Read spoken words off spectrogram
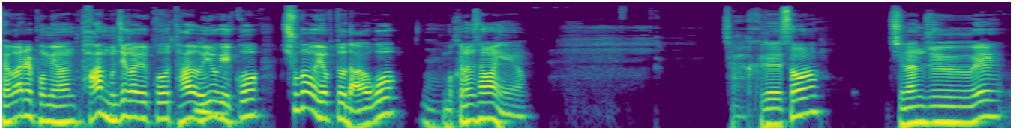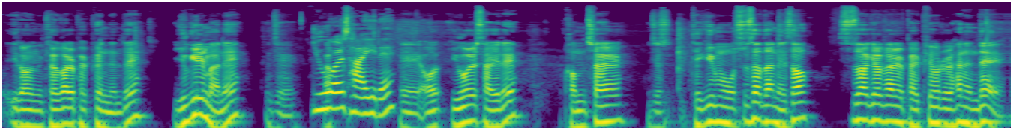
결과를 보면 다 문제가 있고 다 의혹이 있고 추가 의혹도 나오고 네. 뭐 그런 상황이에요. 자, 그래서 지난주에 이런 결과를 발표했는데 6일 만에 이제 6월 4일에 예, 어, 6월 4일에 검찰 이제 대규모 수사단에서 수사 결과를 발표를 하는데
